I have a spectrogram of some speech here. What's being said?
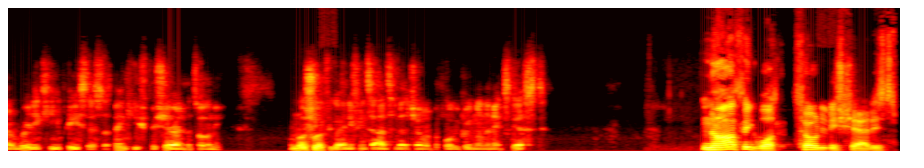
a really key piece. There. So thank you for sharing that, Tony. I'm not sure if you've got anything to add to that, Trevor, before we bring on the next guest. No, I think what Tony shared is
